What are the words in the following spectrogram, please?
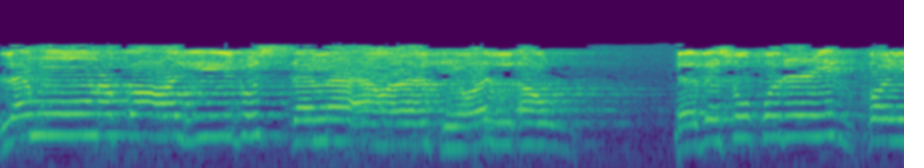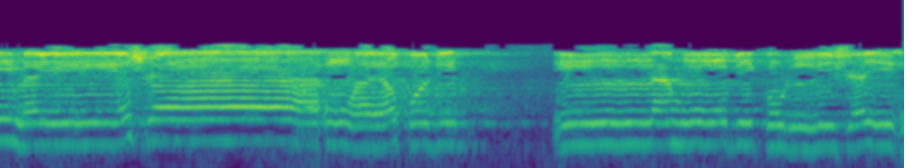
له مقاليد السماوات والأرض يبسط الرزق لمن يشاء ويقدر إنه بكل شيء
